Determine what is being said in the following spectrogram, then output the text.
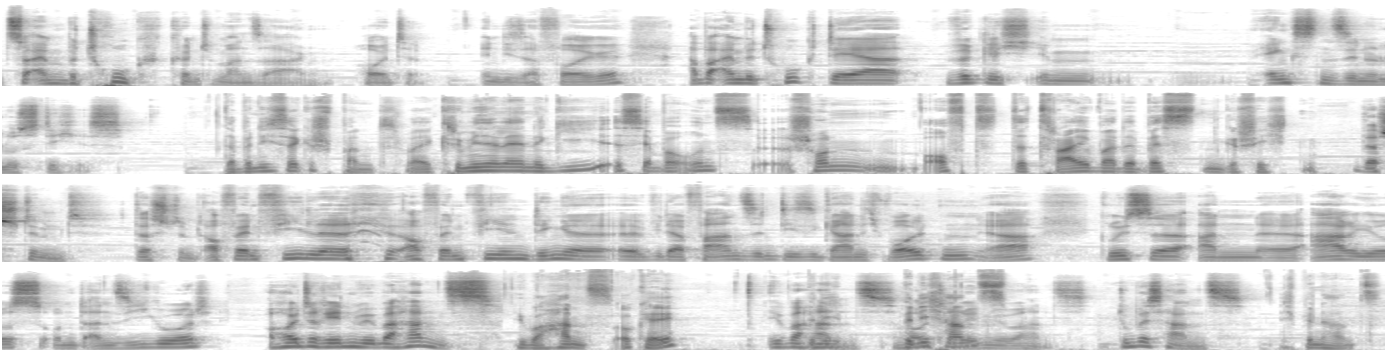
zu einem Betrug, könnte man sagen, heute in dieser Folge. Aber ein Betrug, der wirklich im engsten Sinne lustig ist. Da bin ich sehr gespannt, weil kriminelle Energie ist ja bei uns schon oft der Treiber der besten Geschichten. Das stimmt, das stimmt. Auch wenn viele, auch wenn vielen Dinge äh, widerfahren sind, die sie gar nicht wollten, ja. Grüße an äh, Arius und an Sigurd. Heute reden wir über Hans. Über Hans, okay. Über bin Hans. Ich, bin Heute ich Hans? reden wir über Hans. Du bist Hans. Ich bin Hans.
